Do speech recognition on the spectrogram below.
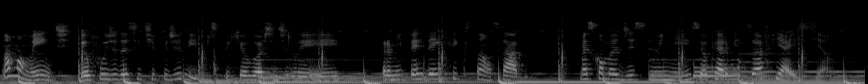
Normalmente, eu fujo desse tipo de livros, porque eu gosto de ler para me perder em ficção, sabe? Mas como eu disse no início, eu quero me desafiar esse ano.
